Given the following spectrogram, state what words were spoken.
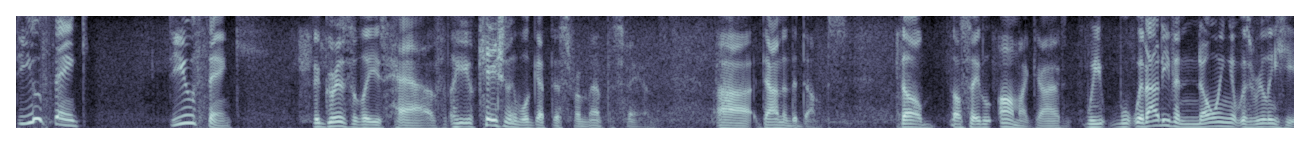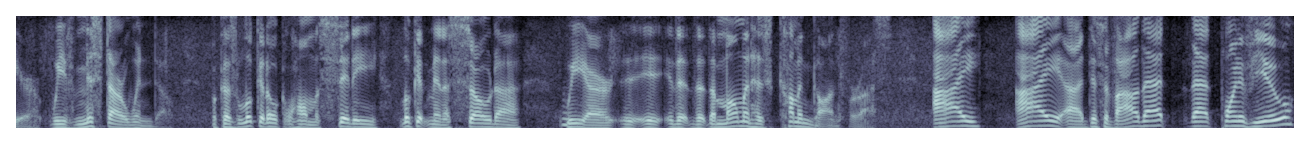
do you think? Do you think the Grizzlies have? Like, occasionally, we'll get this from Memphis fans uh, down in the dumps. They'll they'll say, "Oh my God, we w- without even knowing it was really here, we've missed our window." Because look at Oklahoma City, look at Minnesota. We are i i the, the the moment has come and gone for us. I I uh, disavow that that point of view.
